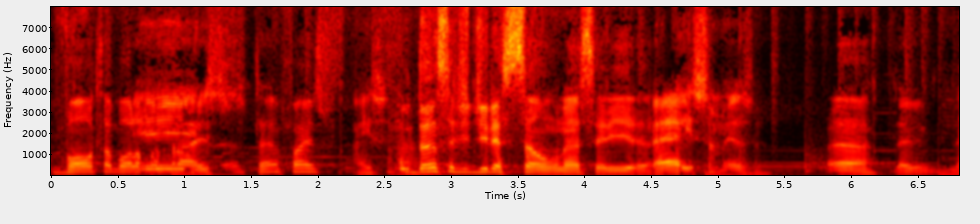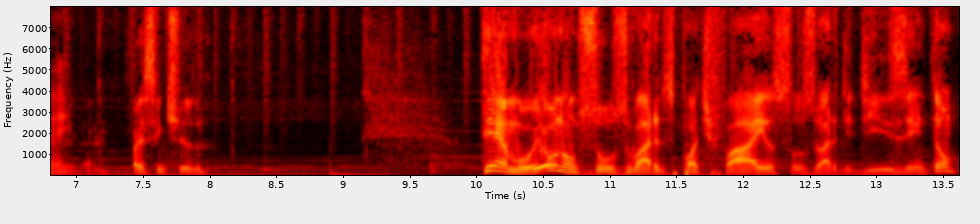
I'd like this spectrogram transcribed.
volta a bola para trás. Até faz é mudança de direção, né? Seria. É isso mesmo. É, deve, deve, é. faz sentido. Temo, eu não sou usuário do Spotify, eu sou usuário de Deezer, então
